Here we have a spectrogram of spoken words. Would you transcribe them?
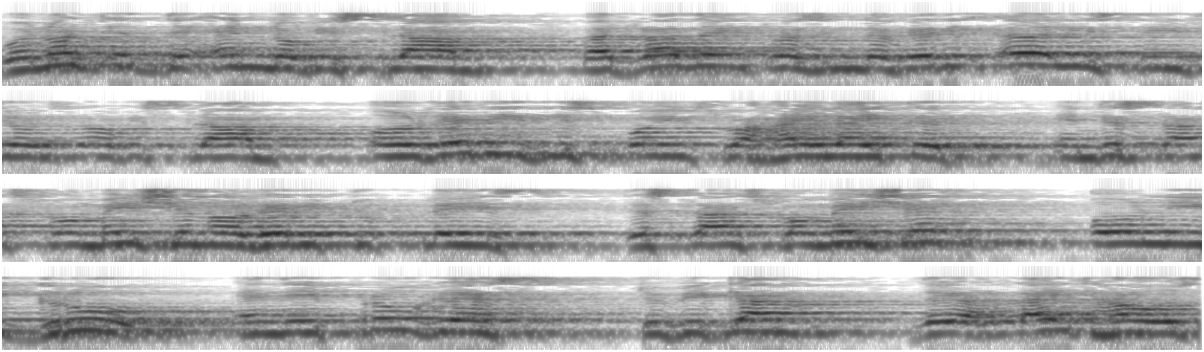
were not at the end of Islam, but rather it was in the very early stages of Islam. Already these points were highlighted and this transformation already took place. This transformation only grew and they progressed to become the lighthouse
